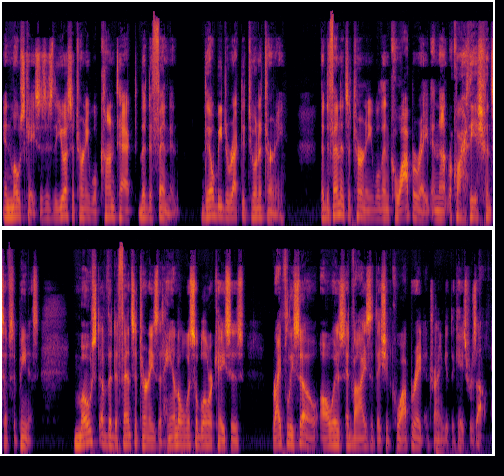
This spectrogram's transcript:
in most cases is the U.S. attorney will contact the defendant. They'll be directed to an attorney. The defendant's attorney will then cooperate and not require the issuance of subpoenas. Most of the defense attorneys that handle whistleblower cases, rightfully so, always advise that they should cooperate and try and get the case resolved.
